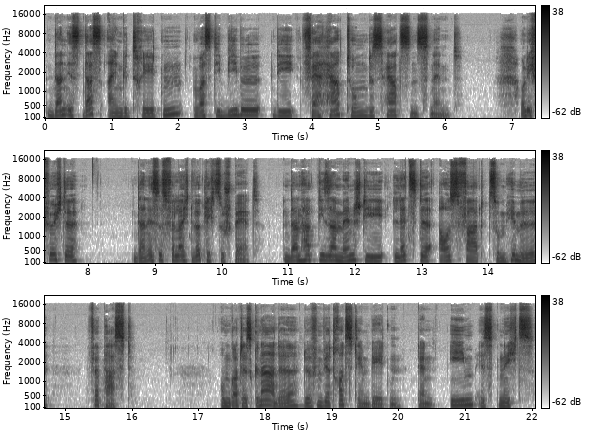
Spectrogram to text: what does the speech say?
dann ist das eingetreten, was die Bibel die Verhärtung des Herzens nennt. Und ich fürchte, dann ist es vielleicht wirklich zu spät. Dann hat dieser Mensch die letzte Ausfahrt zum Himmel verpasst. Um Gottes Gnade dürfen wir trotzdem beten, denn ihm ist nichts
